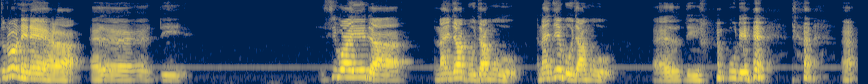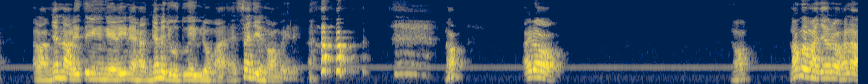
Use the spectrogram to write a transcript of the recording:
သူတို့အနေနဲ့ဟာအဲဒီစီးပွားရေးဒါအနိုင်ကျပူကြမှုအနိုင်ကျင့်ပူကြမှုအဲဒီပူတင်နဲ့ဟမ် အဲ့ဒါမျက်နှာလေးတင်ငယ်လေးနဲ့ဟာမျက်နှာကြိုတွေးပြီးတော့မှဆန့်ကျင်သွားမယ်တဲ့နော်အဲ့တော့နော်နောက်ကမှကျတော့ဟလာ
